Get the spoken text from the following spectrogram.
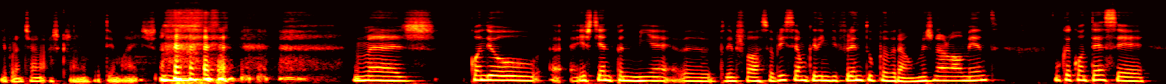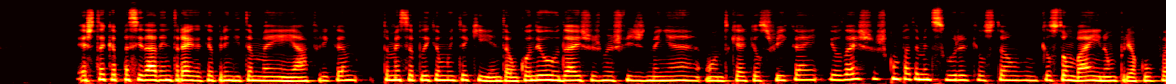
e pronto, já não, acho que já não vou ter mais. Mas quando eu. Este ano de pandemia, uh, podemos falar sobre isso, é um bocadinho diferente do padrão, mas normalmente o que acontece é esta capacidade de entrega que aprendi também em África também se aplica muito aqui. Então, quando eu deixo os meus filhos de manhã, onde quer que eles fiquem, eu deixo-os completamente segura que eles, estão, que eles estão bem e não me preocupa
